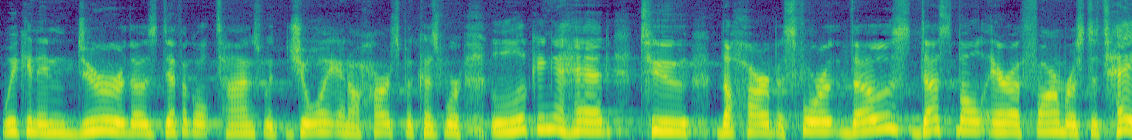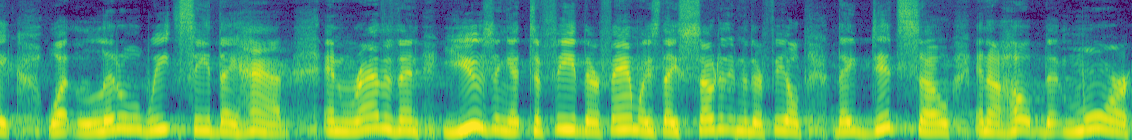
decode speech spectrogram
We can endure those difficult times with joy in our hearts because we're looking ahead to the harvest. For those Dust Bowl era farmers to take what little wheat seed they had, and rather than using it to feed their families, they sowed it into their field. They did so in a hope that more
